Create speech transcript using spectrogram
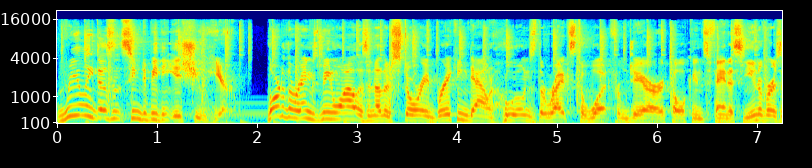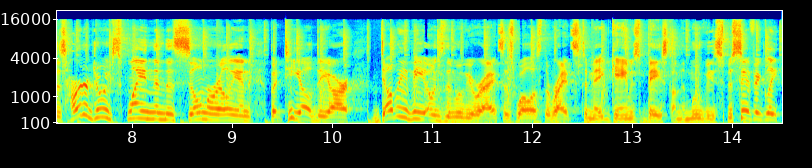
really doesn't seem to be the issue here. Lord of the Rings, meanwhile, is another story, breaking down who owns the rights to what from J.R.R. Tolkien's fantasy universe is harder to explain than the Silmarillion, but TLDR, WB owns the movie rights as well as the rights to make games based on the movies specifically.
